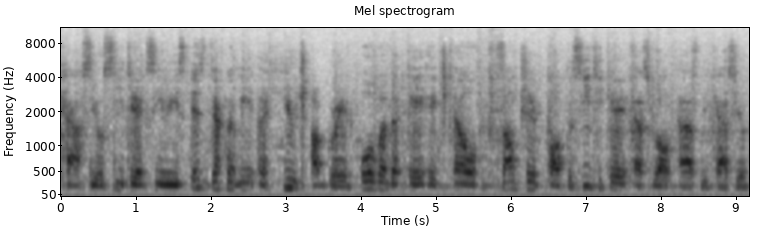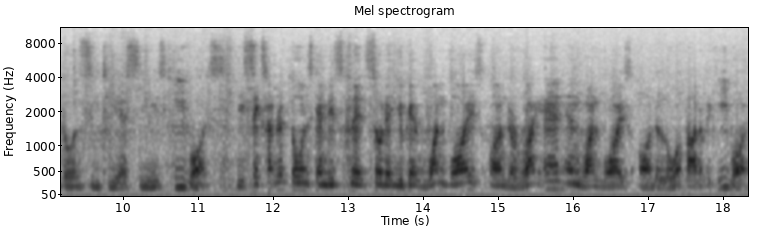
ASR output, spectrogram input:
Casio CTX series is definitely a huge upgrade over the AHL sound chip of the CTK as well as the Casio Tone CTS series keyboards. The 600 tones can be split so that you get one voice on the right hand and one voice on the lower part of the keyboard.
